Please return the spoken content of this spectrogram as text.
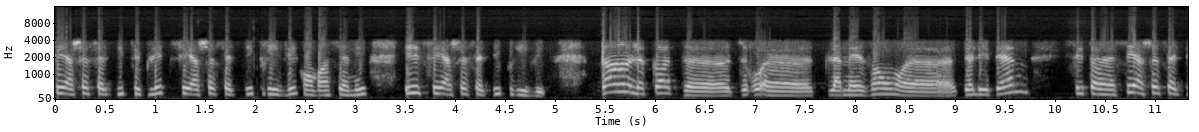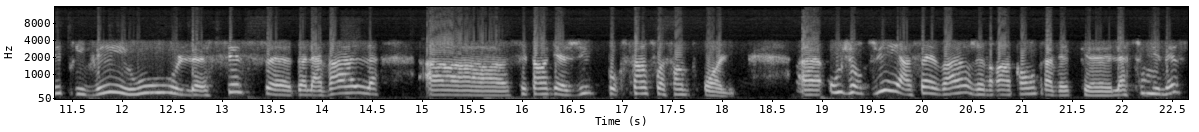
CHSLD public, CHSLD privé conventionné et CHSLD privé. Dans le cas de, euh, de la maison euh, de l'Éden, c'est un CHSLD privé où le 6 euh, de Laval s'est engagé pour 163 lits. Aujourd'hui, à 16 heures, j'ai une rencontre avec la sous-ministre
